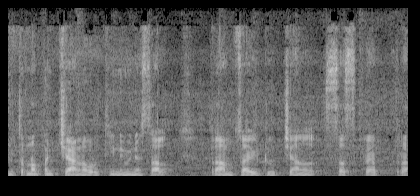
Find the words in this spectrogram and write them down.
मित्रांनो आपण चॅनलवरती नवीन असाल तर आमचा यूट्यूब चॅनल सबस्क्राईब करा.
